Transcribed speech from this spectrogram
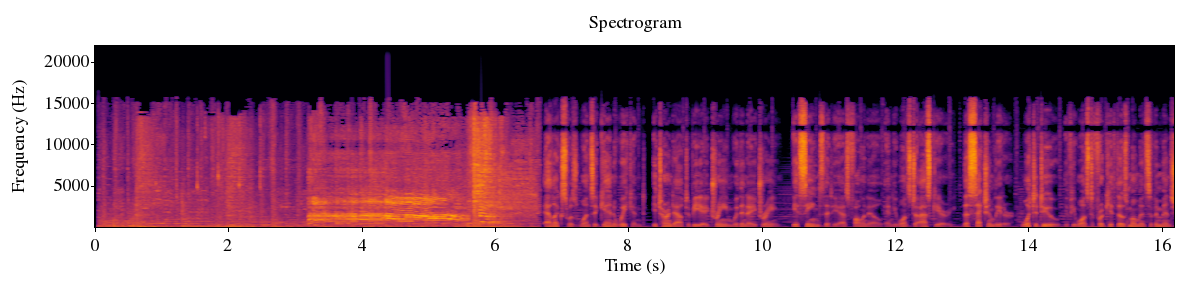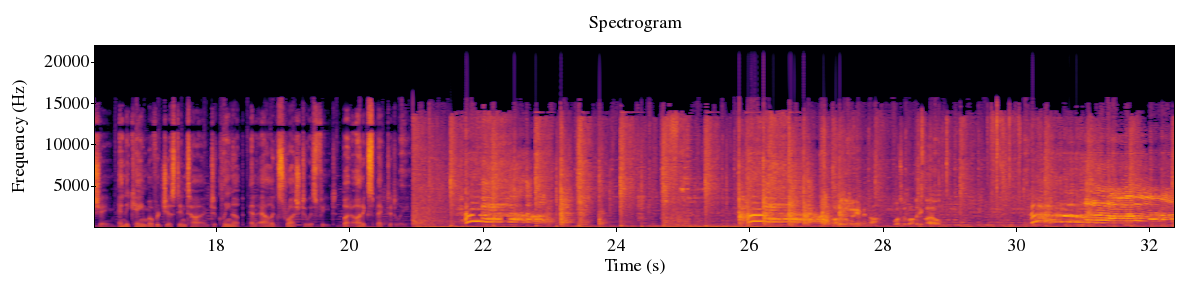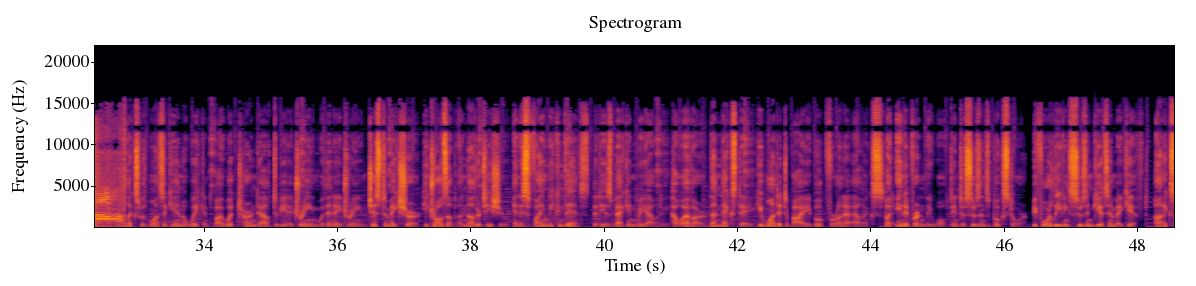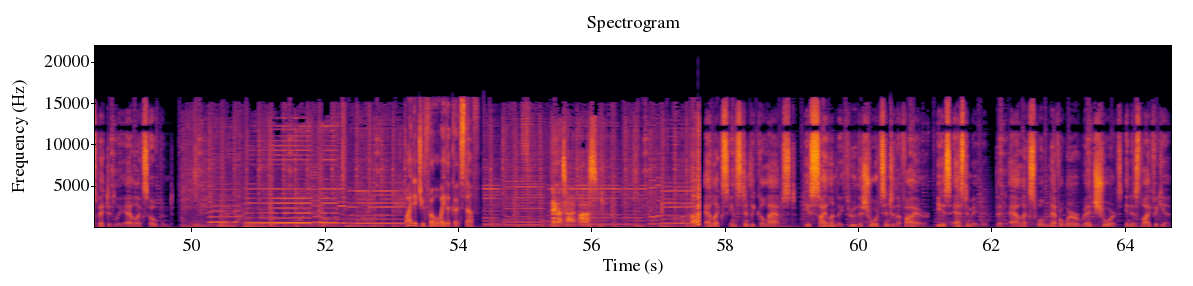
Alex was once again awakened. It turned out to be a dream within a dream. It seems that he has fallen ill and he wants to ask Gary, the section leader, what to do if he wants to forget those moments of immense shame. And he came over just in time to clean up and Alex rushed to his feet. But unexpectedly, ah! 방송용입니다. 무엇을 도와드릴까요? Alex was once again awakened by what turned out to be a dream within a dream. Just to make sure, he draws up another tissue and is finally convinced that he is back in reality. However, the next day, he wanted to buy a book for Anna Alex, but inadvertently walked into Susan's bookstore. Before leaving, Susan gives him a gift. Unexpectedly, Alex opened. Why did you throw away the good stuff? 내가 잘 빨았습니다. Alex instantly collapsed. He silently threw the shorts into the fire. It is estimated that Alex will never wear a red shorts in his life again.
